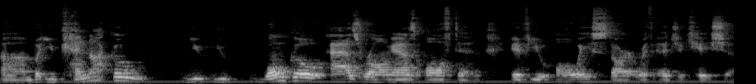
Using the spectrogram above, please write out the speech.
Um, but you cannot go you you won't go as wrong as often if you always start with education.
